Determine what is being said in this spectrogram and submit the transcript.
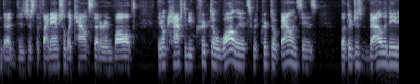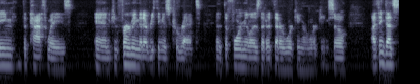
that there's just the financial accounts that are involved they don't have to be crypto wallets with crypto balances but they're just validating the pathways and confirming that everything is correct, that the formulas that are that are working are working. So I think that's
